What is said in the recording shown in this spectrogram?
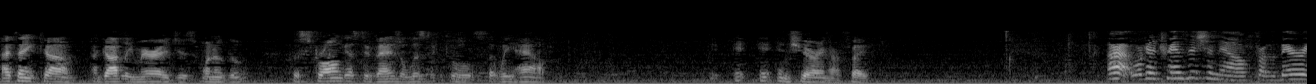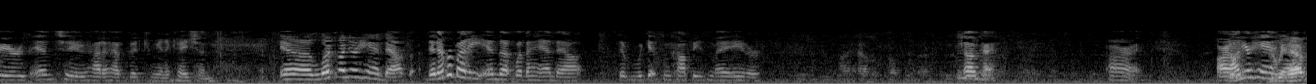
I think um, a godly marriage is one of the, the strongest evangelistic tools that we have in, in sharing our faith. All right, we're going to transition now from barriers into how to have good communication. Uh, look on your handouts. Did everybody end up with a handout? Did we get some copies made, or? I have a couple Okay. All right. All right. On your handout. Do we have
